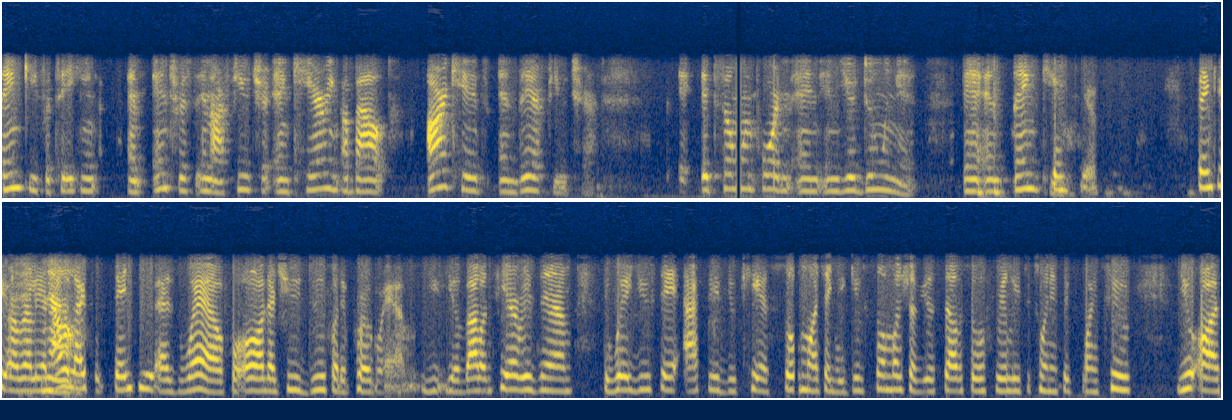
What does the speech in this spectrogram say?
thank you for taking an interest in our future and caring about our kids and their future. It's so important, and, and you're doing it. And, and thank you. Thank you. Thank you, Aurelia. And I would like to thank you as well for all that you do for the program. You, your volunteerism, the way you stay active, you care so much, and you give so much of yourself so freely to 26.2. You are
